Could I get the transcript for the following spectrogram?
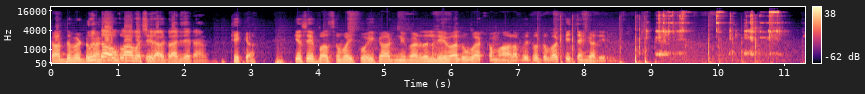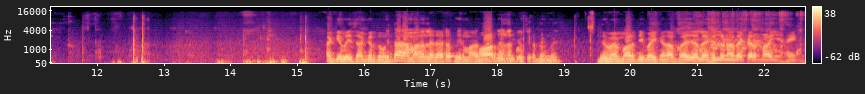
ਕੱਦ ਵੱਡ ਰੰਗ ਟੌਪ ਕਲਾਸ ਬੱਚੇ ਡਾਕਟਰ ਅੱਜ ਦੇ ਟਾਈਮ ਠੀਕ ਆ। ਕਿਸੇ ਪਾਸੋਂ ਬਾਈ ਕੋਈ ਘਾਟ ਨਹੀਂ ਪੜਦਾ ਲੇਵਾ ਲੂਗਾ ਕਮਾਲ ਆ ਬਈ ਦੁੱਧ ਵਾਕਈ ਚੰਗਾ ਦੇ। ਰਹੀ ਅੱਗੇ ਬਈ ਸਾਗਰ ਤੋਂ ਜਿੱਤਾ ਰਾਮਾ ਨਾਲ ਲੈ ਡਾਕਟਰ ਫੇਰ ਮਾਰ ਮਾਰ ਦੇ ਕੋਈ ਚੱਕਰ ਨਹੀਂ। ਬਈ ਜਿਵੇਂ ਮਰਜ਼ੀ ਬਾਈ ਕਹਿੰਦਾ ਬਹਿ ਜਾ ਲੈ ਹਿੱਲਣਾ ਦਾ ਕਰਮ ਵਾਲੀਆਂ ਹੈ ਨੀ।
